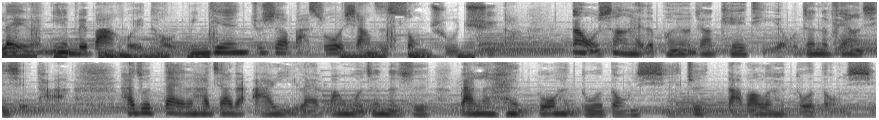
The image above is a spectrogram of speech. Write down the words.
累了，你也没办法回头。明天就是要把所有箱子送出去啊！那我上海的朋友叫 Kitty，我真的非常谢谢他，他就带了他家的阿姨来帮我，真的是搬了很多很多东西，就打包了很多东西。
